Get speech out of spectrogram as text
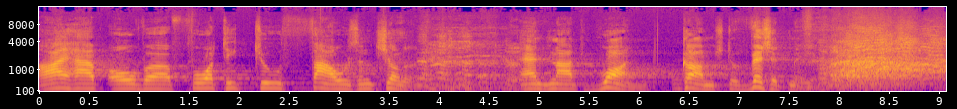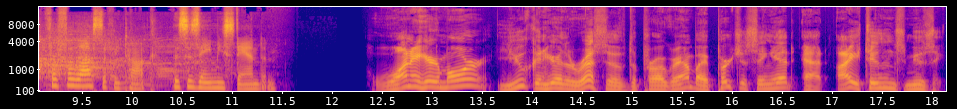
I have over 42,000 children, and not one comes to visit me. For Philosophy Talk, this is Amy Standen. Want to hear more? You can hear the rest of the program by purchasing it at iTunes Music.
